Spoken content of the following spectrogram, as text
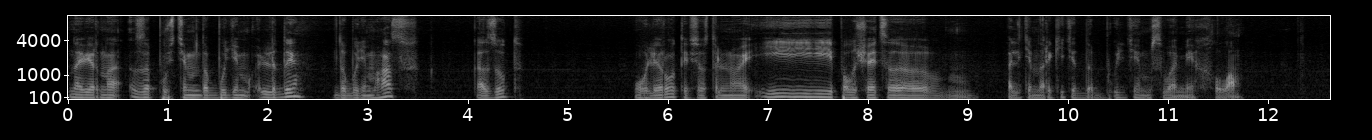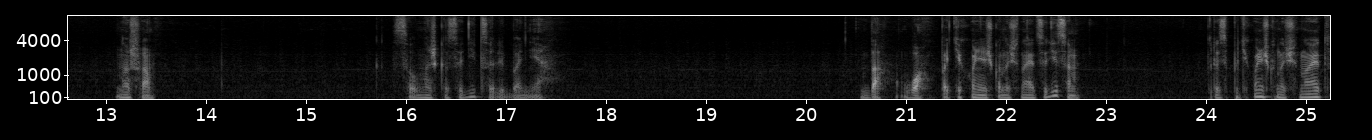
наверное, запустим, добудем льды, добудем газ, азот, углерод и все остальное. И, получается, полетим на ракете, добудем с вами хлам. Ну что, солнышко садится, либо не? Да, во, потихонечку начинает садиться крыса потихонечку начинает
